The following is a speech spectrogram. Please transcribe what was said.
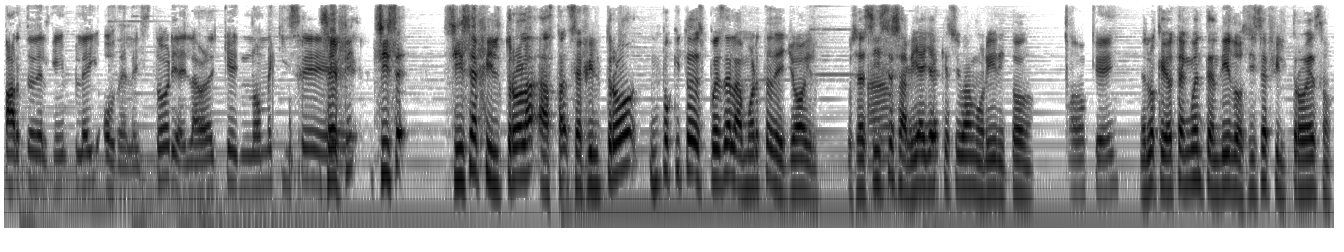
parte del gameplay o de la historia. Y la verdad es que no me quise. Se sí, se, sí se filtró la, hasta se filtró un poquito después de la muerte de Joel. O sea, sí Ah, se sabía ya que se iba a morir y todo. Ok. Es lo que yo tengo entendido, sí se filtró eso.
